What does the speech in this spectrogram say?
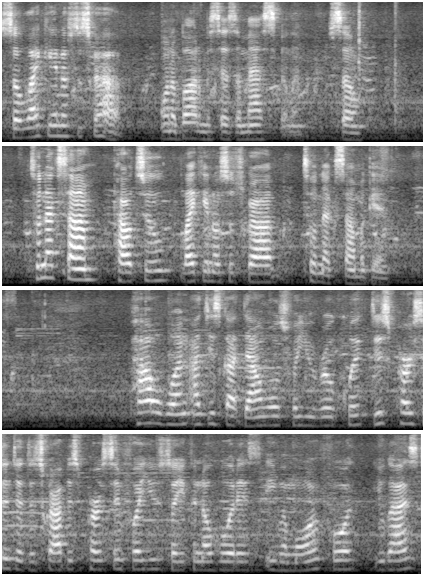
So like and or subscribe. On the bottom it says a masculine. So till next time, power two, like and or subscribe. Till next time again. Power One, I just got downloads for you real quick. This person, to describe this person for you so you can know who it is even more for you guys.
